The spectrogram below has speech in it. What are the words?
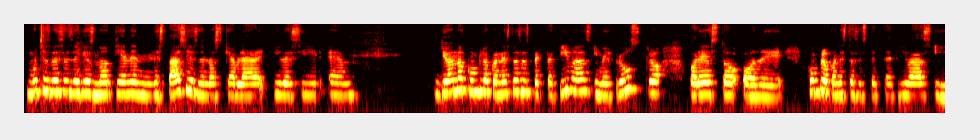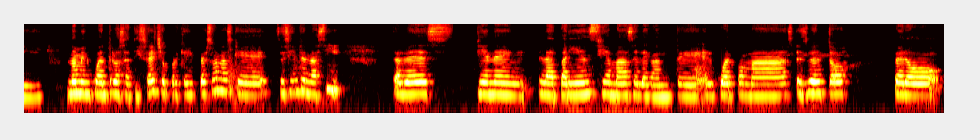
muchas veces ellos no tienen espacios en los que hablar y decir, em, yo no cumplo con estas expectativas y me frustro por esto o de cumplo con estas expectativas y no me encuentro satisfecho porque hay personas que se sienten así. Tal vez tienen la apariencia más elegante, el cuerpo más esbelto, pero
